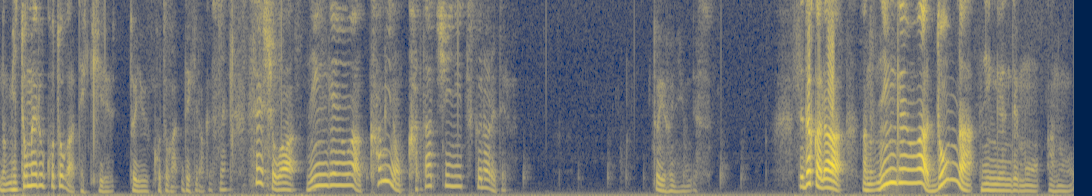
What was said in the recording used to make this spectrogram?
認めることができるということができるわけですね。聖書は人間は神の形に作られているというふうに言うんです。でだからあの人間はどんな人間でもあの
